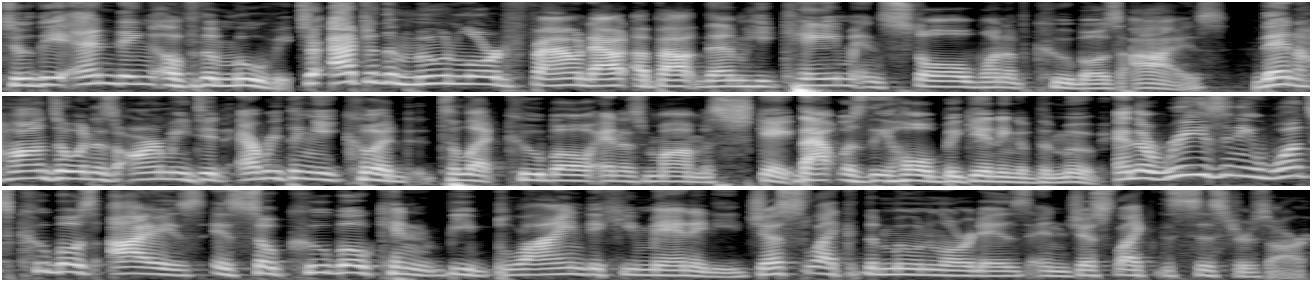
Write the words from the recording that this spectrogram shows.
to the ending of the movie. So after the Moon Lord found out about them, he came and stole one of Kubo's eyes. Then Hanzo and his army did everything he could to let Kubo and his mom escape. That was the whole beginning of the movie. And the reason he wants Kubo's eyes is so Kubo can be blind to humanity, just like the Moon Lord is and just like the sisters are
